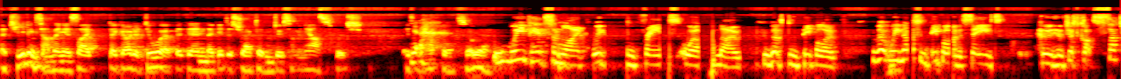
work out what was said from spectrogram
achieving something. It's like they go to do it, but then they get distracted and do something else, which isn't Yeah. helpful. So, yeah. We've had some like we've got some friends. Well, no, we've got some people. o- We've got, we know some people overseas who have just got such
